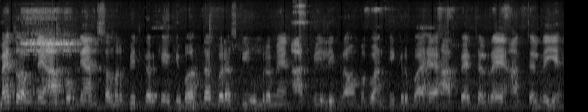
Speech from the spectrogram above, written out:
मैं तो अपने आप को ज्ञान समर्पित करके कि बहत्तर बरस की उम्र में आज भी लिख रहा हूँ, भगवान की कृपा है, हाथ पैर चल रहे हैं, आँख चल रही है।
